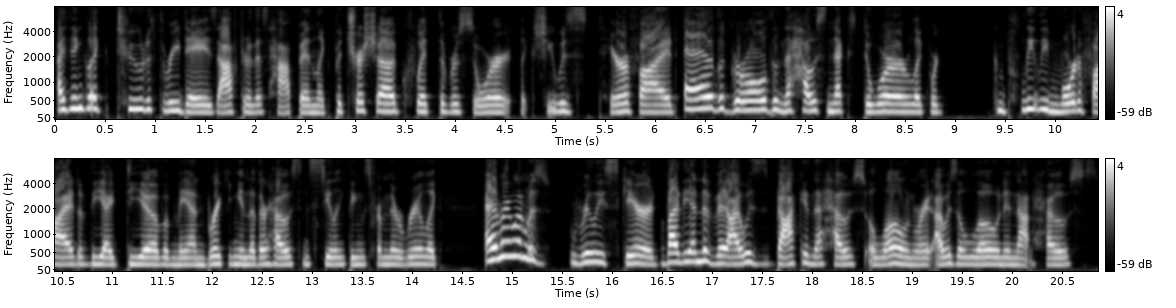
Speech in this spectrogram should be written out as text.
I think like two to three days after this happened, like Patricia quit the resort. Like she was terrified. All the girls in the house next door, like, were completely mortified of the idea of a man breaking into their house and stealing things from their room. Like, everyone was really scared. By the end of it, I was back in the house alone, right? I was alone in that house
